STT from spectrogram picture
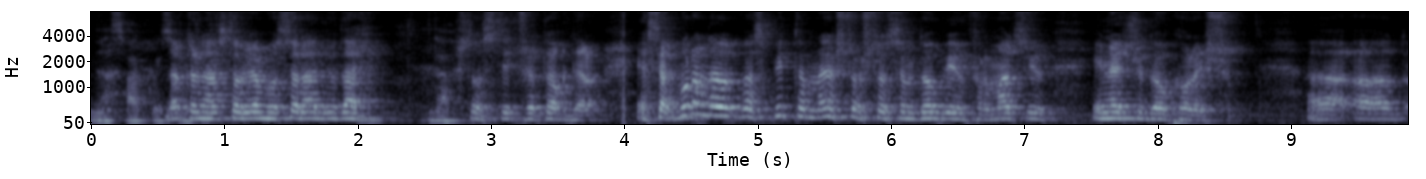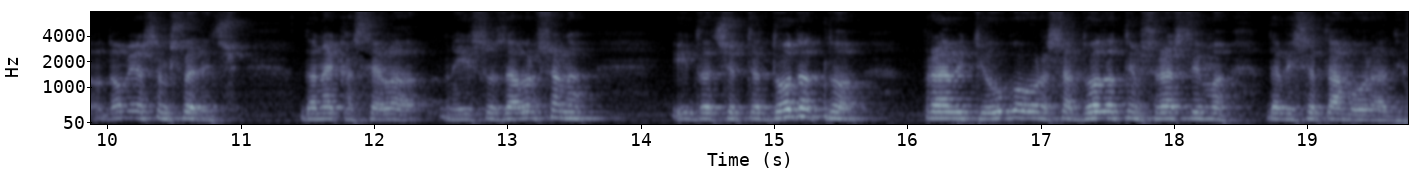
na svakoj svetiljki. Dakle, nastavljamo saradnju dalje. Da. Što se tiče tog dela. E sad, moram da vas pitam nešto što sam dobio informaciju i neću da okolišam. A, a, dobio sam sledeće, da neka sela nisu završena i da ćete dodatno praviti ugovor sa dodatnim sredstvima da bi se tamo uradio.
